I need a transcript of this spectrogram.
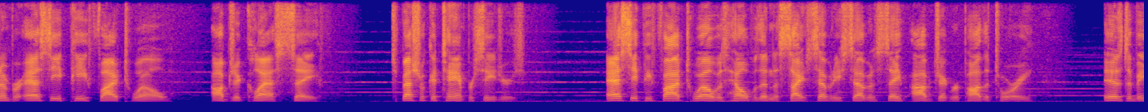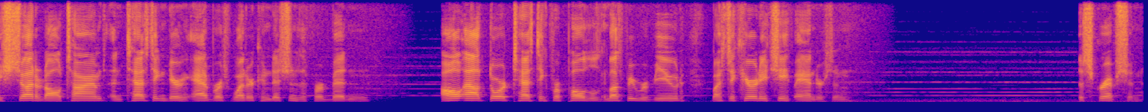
Number SCP-512 Object Class Safe Special Containment Procedures SCP-512 is held within the Site-77 Safe Object Repository. It is to be shut at all times, and testing during adverse weather conditions is forbidden. All outdoor testing proposals must be reviewed by Security Chief Anderson. Description:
